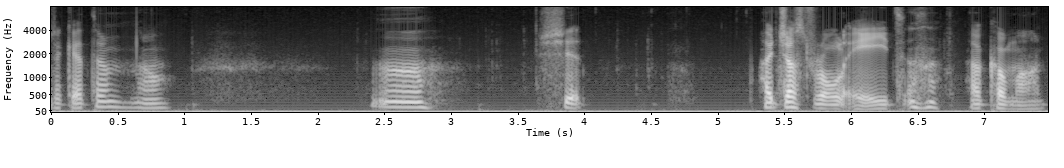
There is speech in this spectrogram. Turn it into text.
Did I get them? No. Uh, shit. I just rolled 8. oh, come on.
